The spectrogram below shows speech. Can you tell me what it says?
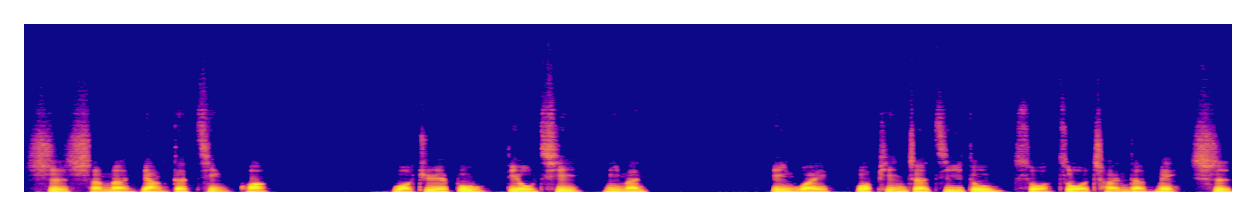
是什么样的境况，我绝不丢弃你们，因为我凭着基督所做成的美事，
